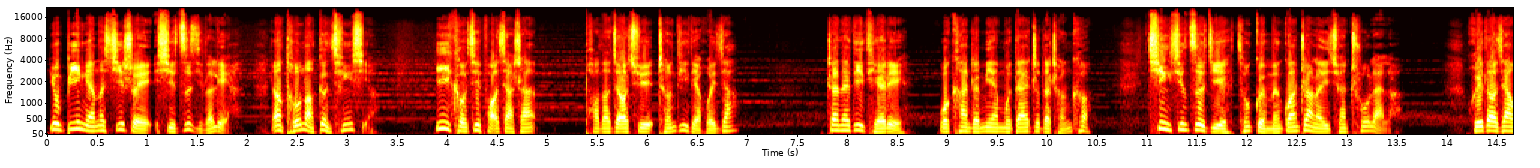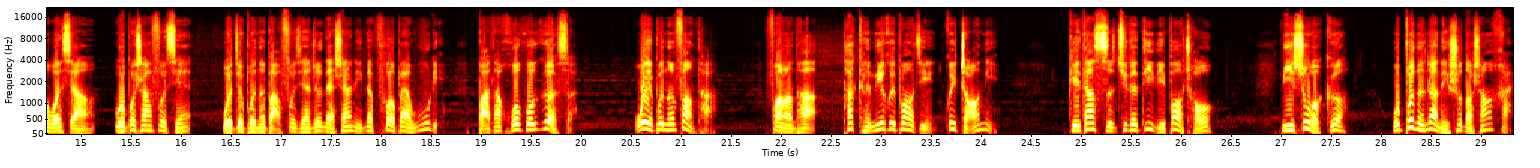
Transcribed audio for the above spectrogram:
用冰凉的溪水洗自己的脸，让头脑更清醒，一口气跑下山，跑到郊区乘地铁回家。站在地铁里，我看着面目呆滞的乘客。庆幸自己从鬼门关转了一圈出来了。回到家，我想我不杀傅仙，我就不能把傅仙扔在山林的破败屋里，把他活活饿死。我也不能放他，放了他，他肯定会报警，会找你，给他死去的弟弟报仇。你是我哥，我不能让你受到伤害。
